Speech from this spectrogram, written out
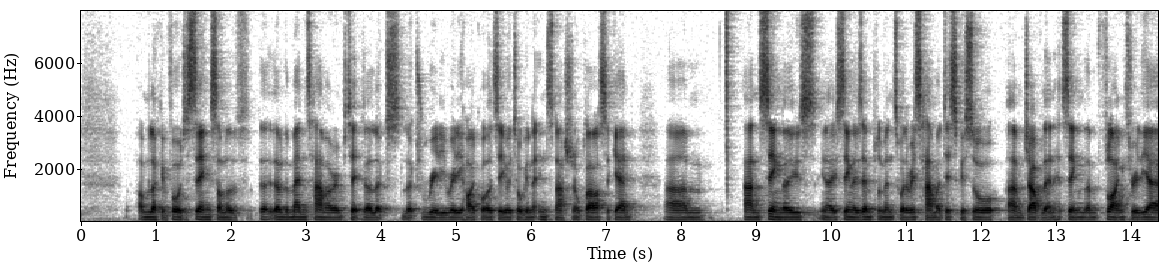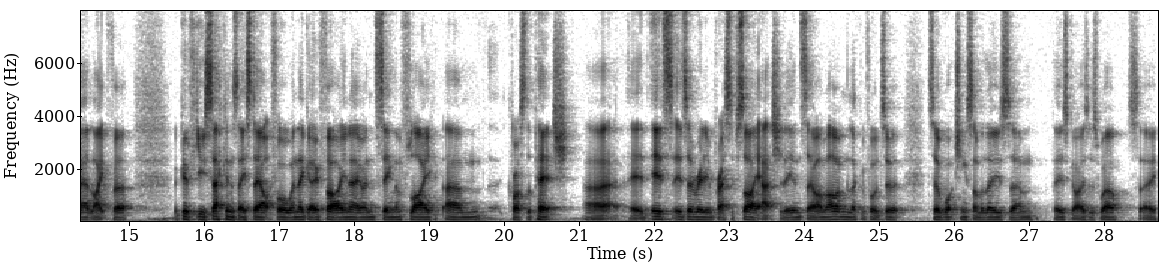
I'm looking forward to seeing some of the, the men's hammer in particular looks looks really really high quality. We're talking international class again, um, and seeing those you know seeing those implements, whether it's hammer, discus, or um, javelin, seeing them flying through the air like for a good few seconds they stay up for when they go far, you know, and seeing them fly um, across the pitch uh, it is is a really impressive sight actually, and so I'm, I'm looking forward to to watching some of those um, those guys as well. So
